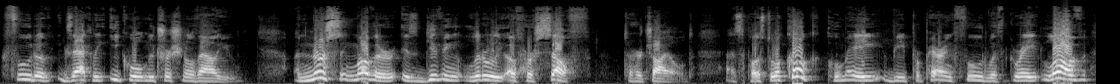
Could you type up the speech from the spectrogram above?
food of exactly equal nutritional value. A nursing mother is giving literally of herself to her child as opposed to a cook who may be preparing food with great love,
